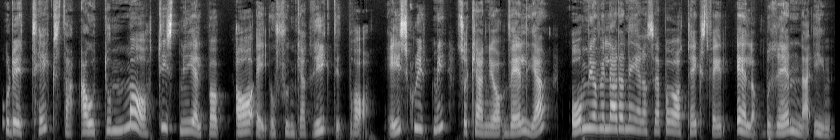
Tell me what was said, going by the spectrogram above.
och det textar automatiskt med hjälp av AI och funkar riktigt bra. I ScriptMe så kan jag välja om jag vill ladda ner en separat textfil eller bränna in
